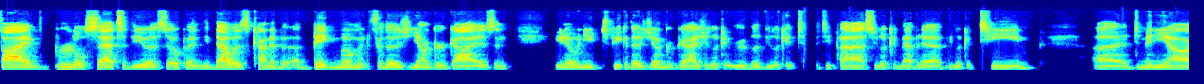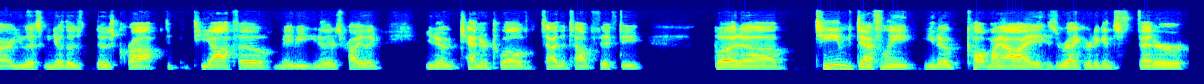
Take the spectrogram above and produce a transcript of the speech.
five brutal sets at the U.S. Open. That was kind of a, big moment for those younger guys, and you know, when you speak of those younger guys, you look at Rublev, you look at Tsitsipas, you look at Medvedev, you look at Thiem, uh, Dominiar, you listen, you know, those those crop, Tiafoe, maybe, you know, there's probably like, you know, 10 or 12 inside the top 50. But uh, Thiem definitely, you know, caught my eye. His record against Federer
